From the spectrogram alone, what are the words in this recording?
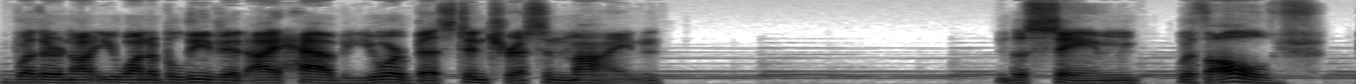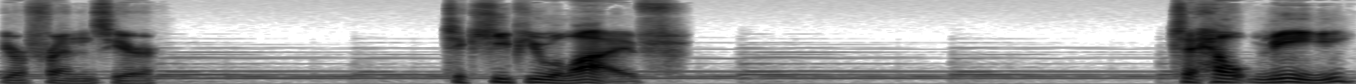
Whether or not you want to believe it, I have your best interests in mind. The same with all of your friends here. To keep you alive. To help me,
